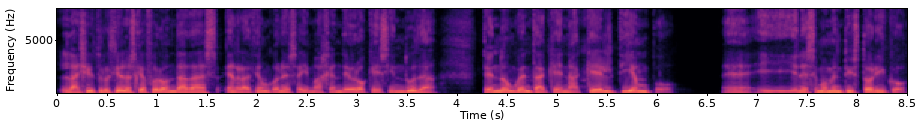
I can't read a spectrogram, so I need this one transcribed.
las instrucciones que fueron dadas en relación con esa imagen de oro que sin duda, teniendo en cuenta que en aquel tiempo eh, y en ese momento histórico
